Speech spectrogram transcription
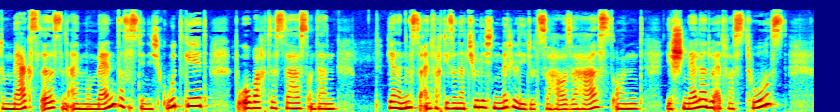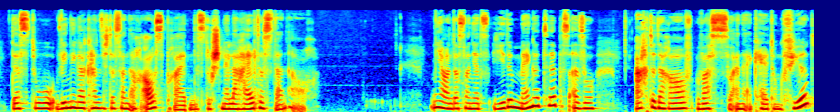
Du merkst es in einem Moment, dass es dir nicht gut geht, beobachtest das und dann ja, dann nimmst du einfach diese natürlichen Mittel, die du zu Hause hast. Und je schneller du etwas tust, desto weniger kann sich das dann auch ausbreiten, desto schneller heilt es dann auch. Ja, und das waren jetzt jede Menge Tipps. Also achte darauf, was zu einer Erkältung führt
